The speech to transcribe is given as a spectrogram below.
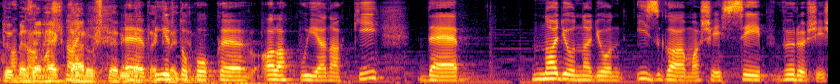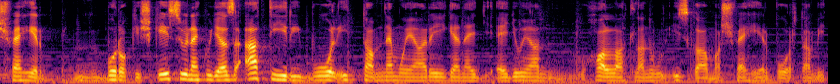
Több ezer hektáros nagy birtokok legyen. alakuljanak ki, de nagyon-nagyon izgalmas és szép vörös és fehér borok is készülnek. Ugye az Atiriból ittam nem olyan régen egy, egy olyan hallatlanul izgalmas fehér bort, amit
